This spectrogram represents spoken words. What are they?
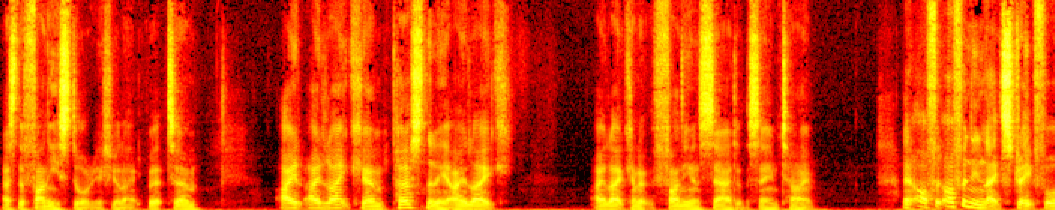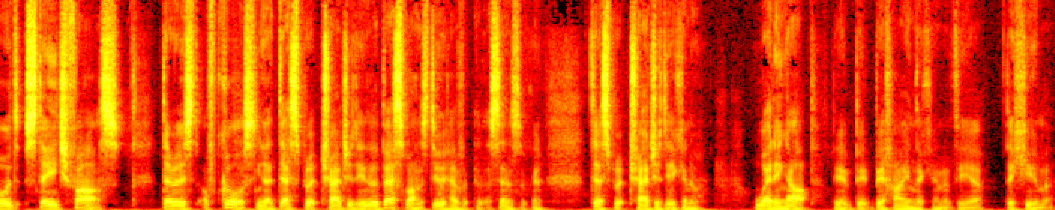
as the funny story, if you like. But um, I I like um, personally I like I like kind of funny and sad at the same time. And often, often in like straightforward stage farce, there is, of course, you know, desperate tragedy. The best ones do have a sense of, kind of desperate tragedy, kind of welling up behind the kind of the uh, the humor.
